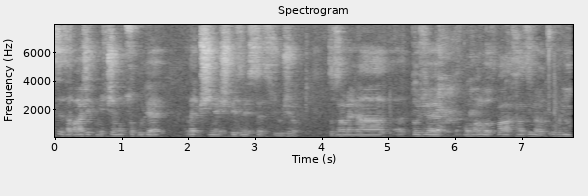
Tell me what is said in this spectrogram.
se zaváže k něčemu, co bude lepší než business as usual. To znamená to, že pomalu odcházíme od uhlí,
